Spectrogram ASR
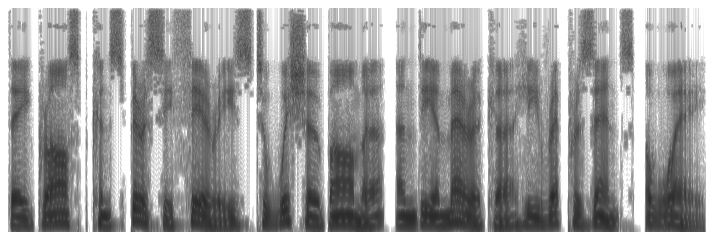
They grasp conspiracy theories to wish Obama, and the America he represents, away.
